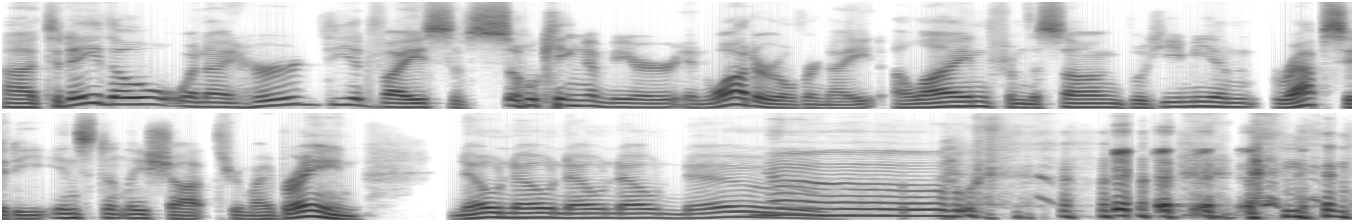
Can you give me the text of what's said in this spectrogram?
Uh, today, though, when I heard the advice of soaking a mirror in water overnight, a line from the song Bohemian Rhapsody instantly shot through my brain. No, no, no, no, no. No. and, then,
